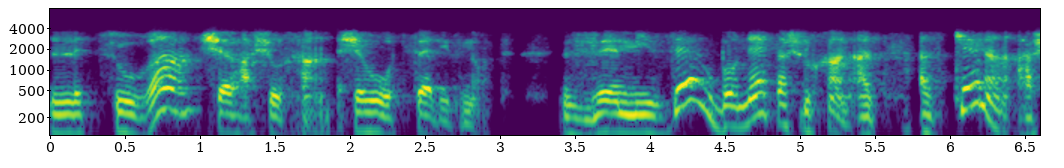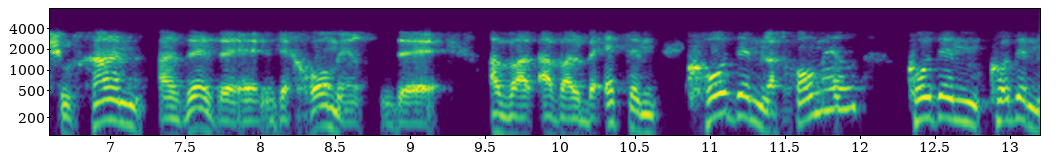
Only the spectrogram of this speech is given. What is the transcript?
לצורה של השולחן שהוא רוצה לבנות. ומזה הוא בונה את השולחן. אז, אז כן, השולחן הזה זה, זה חומר, זה, אבל, אבל בעצם קודם לחומר, קודם, קודם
